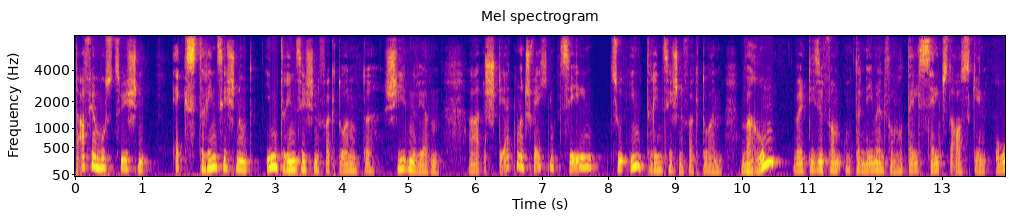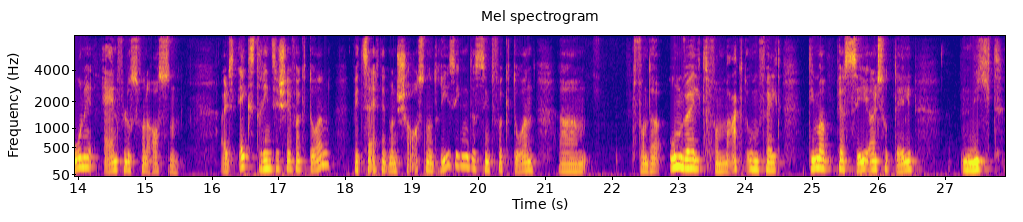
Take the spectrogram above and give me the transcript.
dafür muss zwischen extrinsischen und intrinsischen Faktoren unterschieden werden. Äh, Stärken und Schwächen zählen zu intrinsischen Faktoren. Warum? Weil diese vom Unternehmen, vom Hotel selbst ausgehen, ohne Einfluss von außen. Als extrinsische Faktoren bezeichnet man Chancen und Risiken. Das sind Faktoren ähm, von der Umwelt, vom Marktumfeld, die man per se als Hotel nicht,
